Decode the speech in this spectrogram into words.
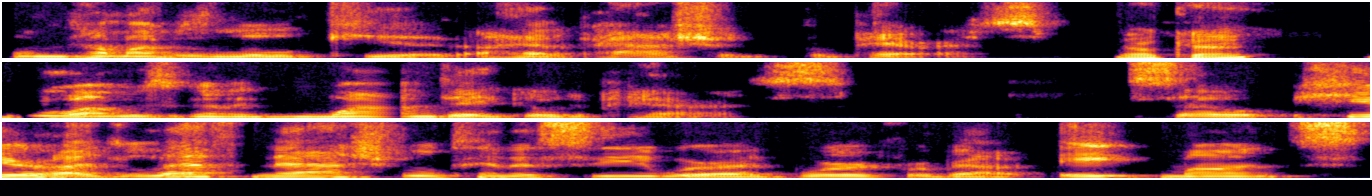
from the time I was a little kid, I had a passion for Paris. Okay. I knew I was going to one day go to Paris. So here I'd left Nashville, Tennessee, where I'd worked for about eight months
